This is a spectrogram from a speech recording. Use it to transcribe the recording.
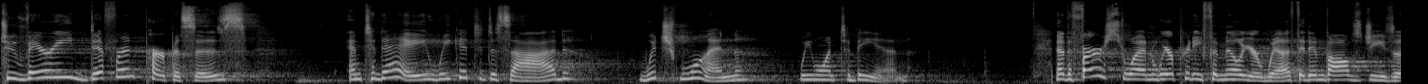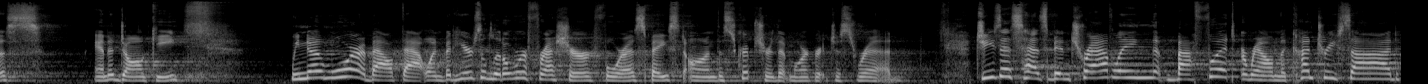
two very different purposes and today we get to decide which one we want to be in. Now, the first one we're pretty familiar with. It involves Jesus and a donkey. We know more about that one, but here's a little refresher for us based on the scripture that Margaret just read. Jesus has been traveling by foot around the countryside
